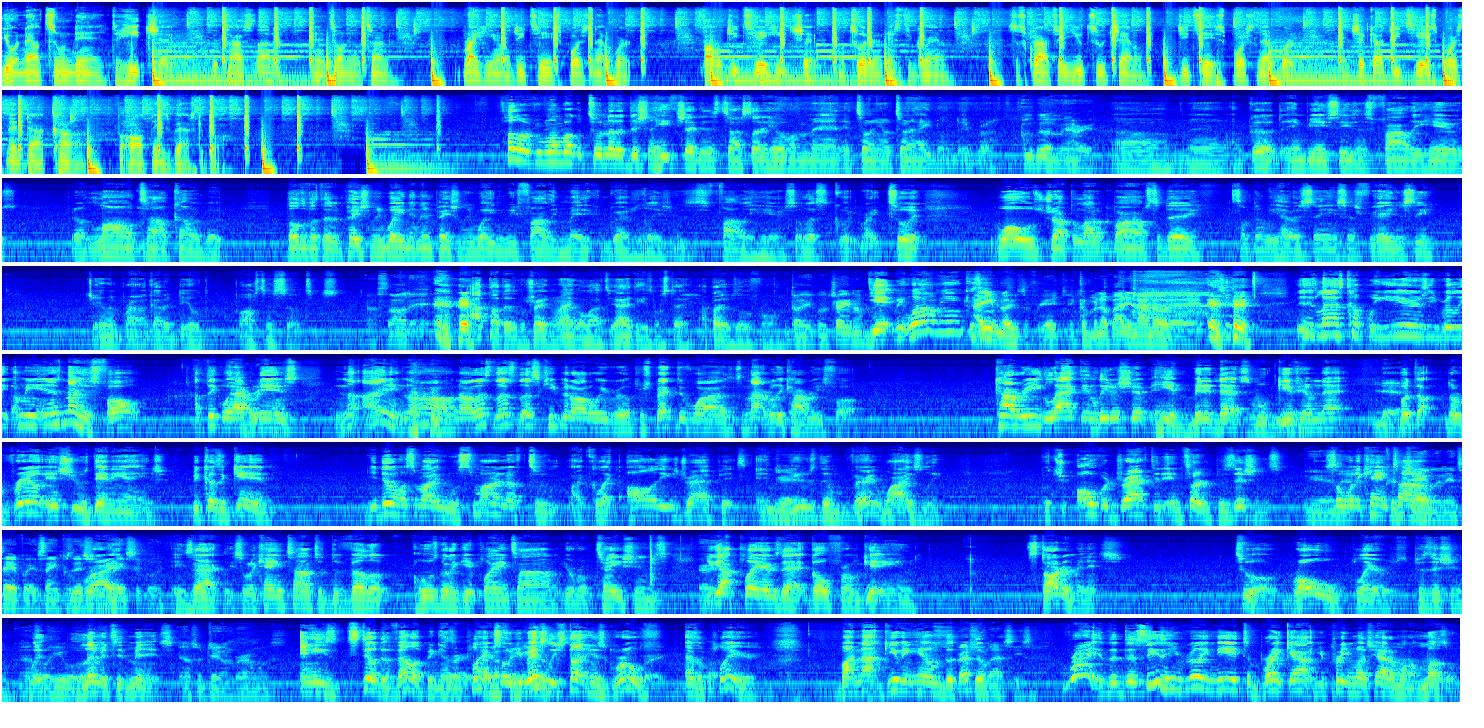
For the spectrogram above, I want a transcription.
You are now tuned in to Heat Check with Ty Slatter and Antonio Turner, right here on GTA Sports Network. Follow GTA Heat Check on Twitter and Instagram. Subscribe to the YouTube channel, GTA Sports Network, and check out GTASportsNet.com for all things basketball. Hello, everyone. Welcome to another edition of Heat Check. This is Ty Slatter here with my man Antonio Turner. How you doing today, bro? I'm good, man. How are you? Oh man, I'm good. The NBA season is finally here. It's been a long time coming, but those of us that have been patiently waiting and impatiently waiting, we finally made it. Congratulations, it's finally here. So let's go right to it. Woj dropped a lot of bombs today, something we haven't seen since free agency. Jaylen Brown got a deal with the Boston Celtics. I saw that. I thought they was gonna trade him. I ain't gonna lie to you. I didn't think he was gonna stay. I thought it was over for him. thought he was gonna trade him. Yeah, well, I mean, 'cause I didn't even know he was a free agent coming up. I did not know that. His last couple years, he really. I mean, and it's not his fault. I think what happened is, no, I ain't. No, no. Let's let's let's keep it all the way real. Perspective wise, it's not really Kyrie's fault. Kyrie lacked in leadership, and he admitted that, so we'll give him that. yeah, But the the real issue is Danny Ainge, because again, you're dealing with somebody who was smart enough to like collect all of these draft picks and Yeah. use them very wisely. But you overdrafted in certain positions. Yeah, so when it came time- Jaylen and Tatum play the same position, Right. basically. Exactly. So when it came time to develop who's going to get playing time, your rotations, you got players that go from getting starter minutes to a role player's position That's with what he was. limited minutes. That's what Jaylen Brown was. And he's still developing as a player. So you basically stunt his growth Right. as a player by not giving him the, Especially the last season. Right. The, the season he really needed to break out, you pretty much had him on a muzzle.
